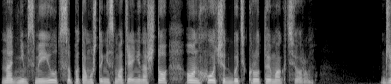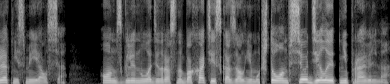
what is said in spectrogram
Над ним смеются, потому что, несмотря ни на что, он хочет быть крутым актером. Джек не смеялся. Он взглянул один раз на Бахати и сказал ему, что он все делает неправильно.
